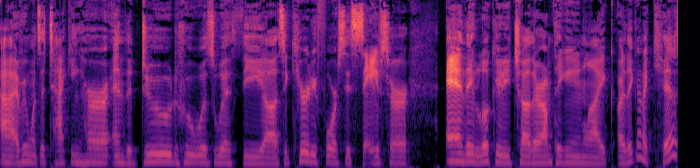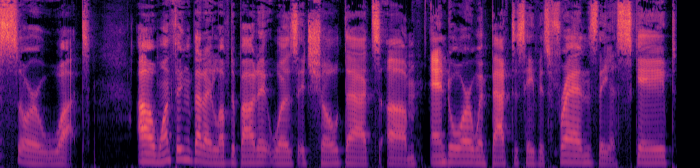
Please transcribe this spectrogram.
Uh, everyone's attacking her, and the dude who was with the uh, security forces saves her. And they look at each other. I'm thinking, like, are they gonna kiss or what? Uh, one thing that I loved about it was it showed that um, Andor went back to save his friends. They escaped.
